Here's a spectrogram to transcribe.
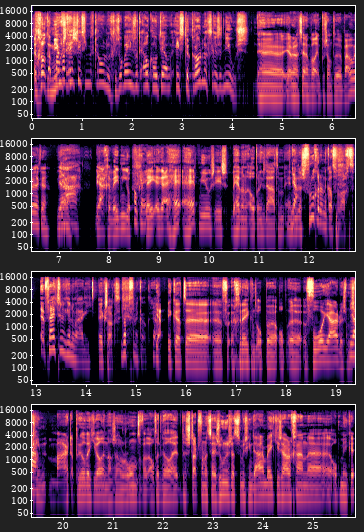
het grote Maar, maar nieuws wat heeft is... Disney met kroonluchters? Opeens wordt elk hotel... Is de kroonluchter is het nieuws? eh, ja, het zijn ook wel imposante bouwwerken. Ja, ja. Ja, je weet niet. Nee, eh, he- het nieuws is, we hebben een openingsdatum. En Ja. die was vroeger dan ik had verwacht. Eh, 25 januari. Exact. Dat vind ik ook. Ja. Ja, ik had eh, eh, gerekend op, eh, op eh, voorjaar. Dus misschien maart, april, weet je wel. En dan zo rond, wat altijd wel eh, de start van het seizoen is. Dat ze misschien daar een beetje zouden gaan eh, opmikken.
